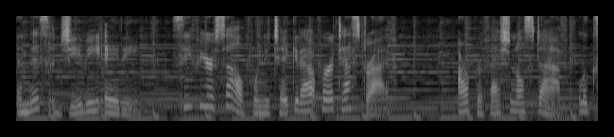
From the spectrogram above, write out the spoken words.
in this GV80. See for yourself when you take it out for a test drive. Our professional staff looks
